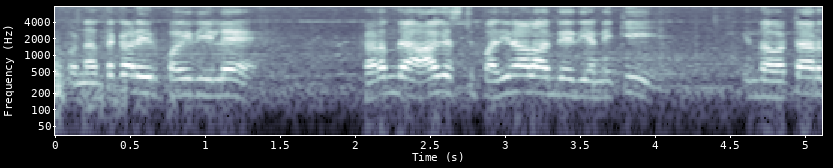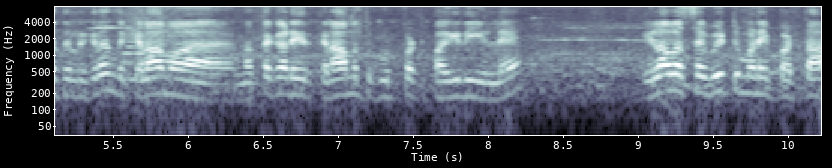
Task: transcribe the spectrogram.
இப்போ நத்தக்காடையூர் பகுதியிலே கடந்த ஆகஸ்ட் பதினாலாம் தேதி அன்னைக்கு இந்த வட்டாரத்தில் இருக்கிற இந்த கிராம நத்தக்கடையர் கிராமத்துக்கு உட்பட்ட பகுதியில் இலவச வீட்டுமனை பட்டா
